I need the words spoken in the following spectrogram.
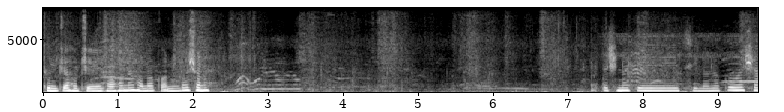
thun cho họ chơi họ hôm nay họ nó còn đó cho nó. Ta chỉ nói chơi chỉ là nó cứ sa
